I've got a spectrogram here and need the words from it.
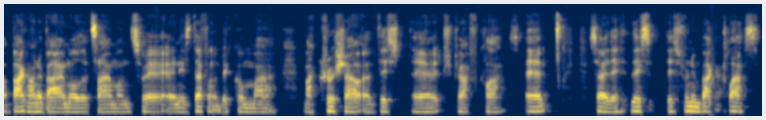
I, bang on about him all the time on Twitter, and he's definitely become my my crush out of this uh, draft class. Uh, sorry, this, this this running back class.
